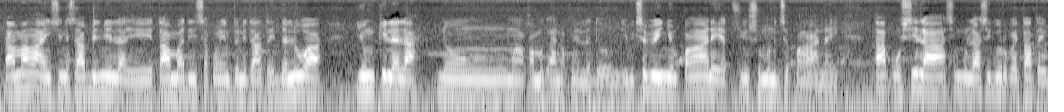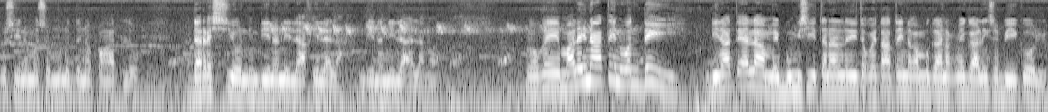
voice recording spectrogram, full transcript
Tama nga, yung sinasabi nila, eh, tama din sa kwento ni tatay. Dalawa yung kilala nung mga kamag-anak nila doon. Ibig sabihin yung panganay at yung sumunod sa panganay. Tapos sila, simula siguro kay tatay kung sino man sumunod doon ng pangatlo, the rest yun, hindi na nila kilala. Hindi na nila alam. Okay, malay natin one day. Hindi natin alam, may bumisita na lang dito kay tatay na kamag-anak niya galing sa Bicol.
